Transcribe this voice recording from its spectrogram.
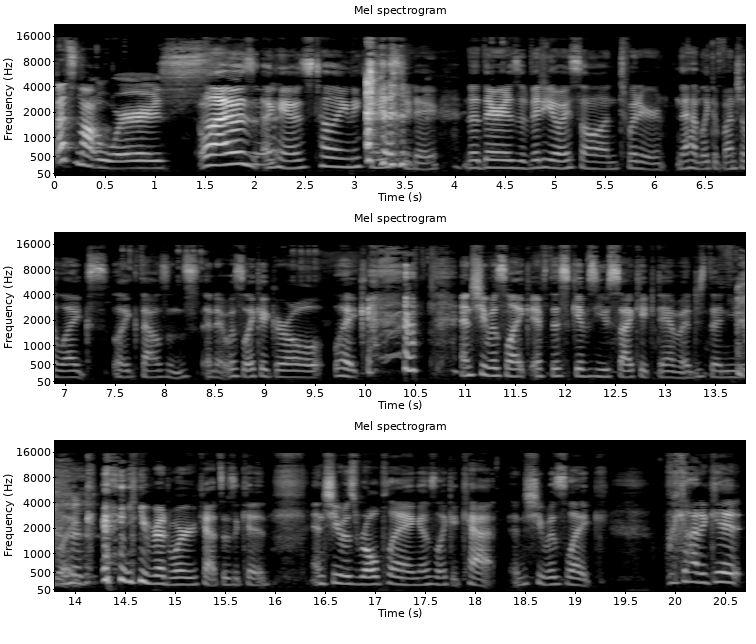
That's not worse. Well, I was okay. I was telling Nikki yesterday that there is a video I saw on Twitter that had like a bunch of likes, like thousands, and it was like a girl, like, and she was like, "If this gives you psychic damage, then you like you read Warrior Cats as a kid," and she was role playing as like a cat, and she was like, "We gotta get."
